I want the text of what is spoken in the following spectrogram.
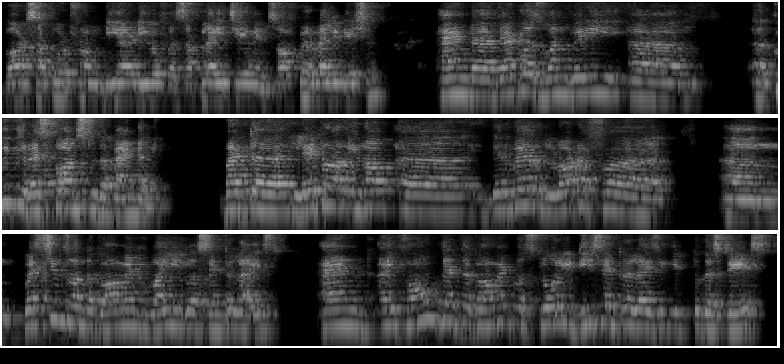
got support from DRDO for supply chain and software validation. And uh, that was one very um, quick response to the pandemic. But uh, later on, you know, uh, there were a lot of uh, um, questions on the government why it was centralized. And I found that the government was slowly decentralizing it to the states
